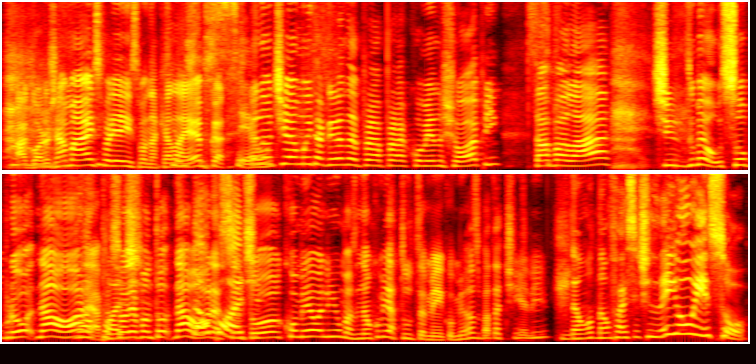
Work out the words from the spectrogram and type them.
Agora eu jamais faria isso, mas naquela Deus época eu não tinha muita grana pra, pra comer no shopping. Tava lá, ti- meu, sobrou na hora. Não a pessoa pode. levantou na Não hora, pode. sentou, comeu ali umas. Não comia tudo também, comia umas batatinhas ali. Não, não faz sentido nenhum isso.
